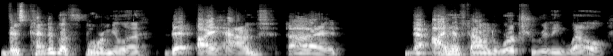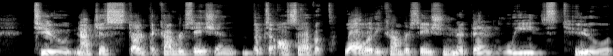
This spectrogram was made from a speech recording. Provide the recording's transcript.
there's kind of a formula that I have uh, that I have found works really well to not just start the conversation, but to also have a quality conversation that then leads to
